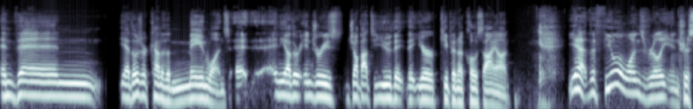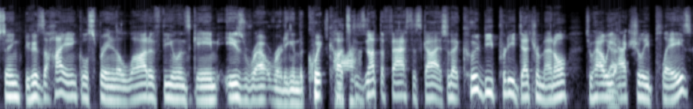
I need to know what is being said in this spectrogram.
and then yeah, those are kind of the main ones. Any other injuries jump out to you that, that you're keeping a close eye on? Yeah, the Thielen one's really interesting because the high ankle sprain in a lot of Thielen's game is route running and the quick cuts because ah. he's not the fastest guy. So that could be pretty detrimental to how yeah. he actually plays.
